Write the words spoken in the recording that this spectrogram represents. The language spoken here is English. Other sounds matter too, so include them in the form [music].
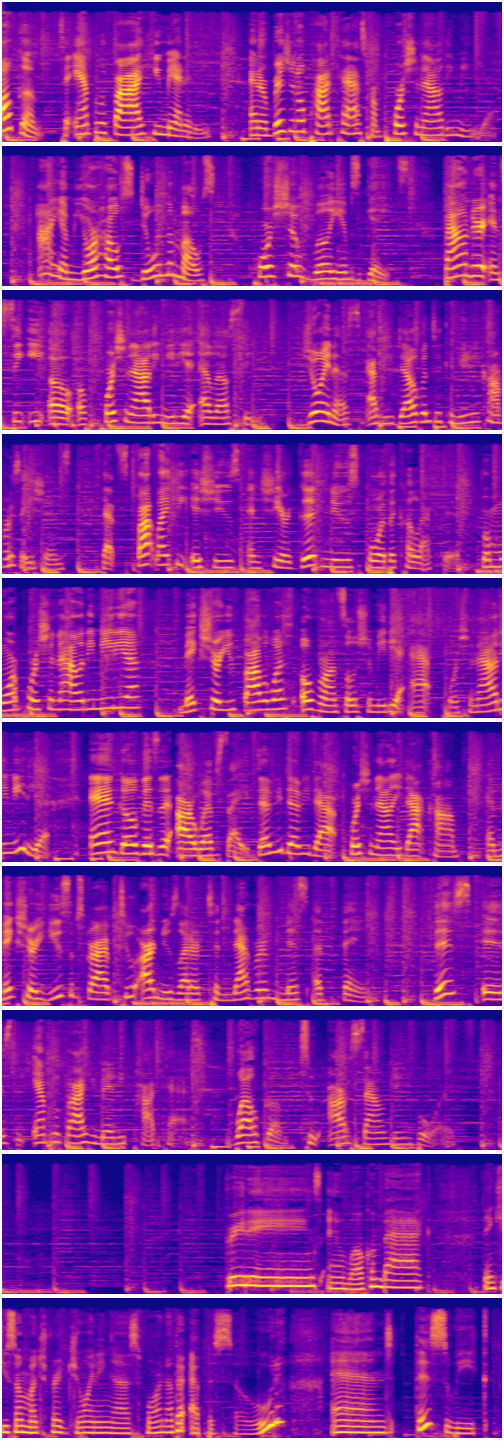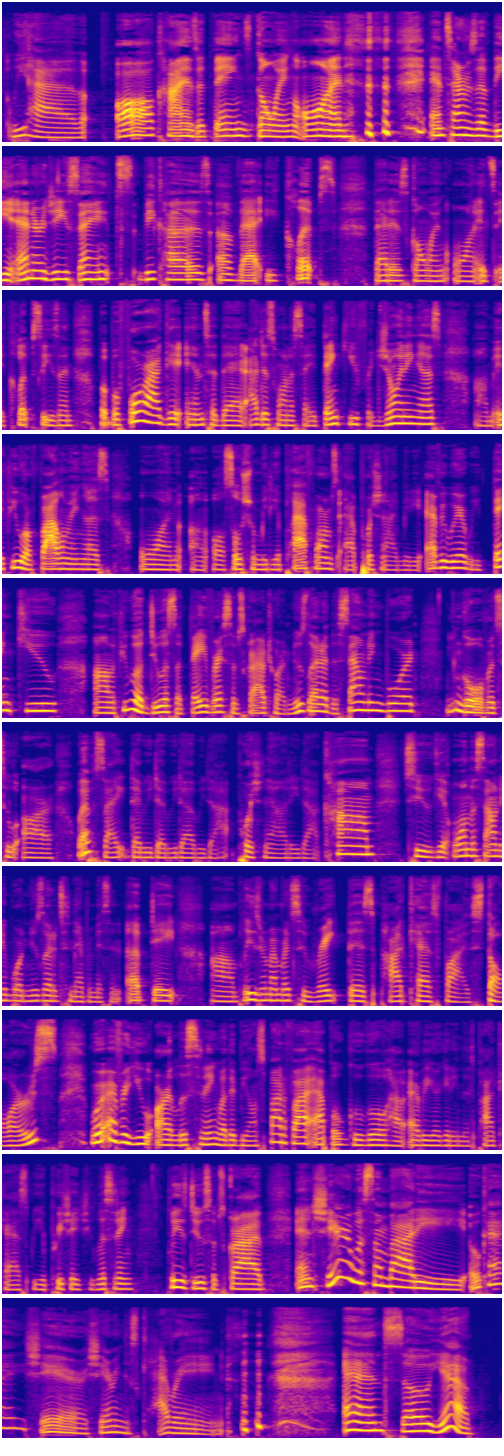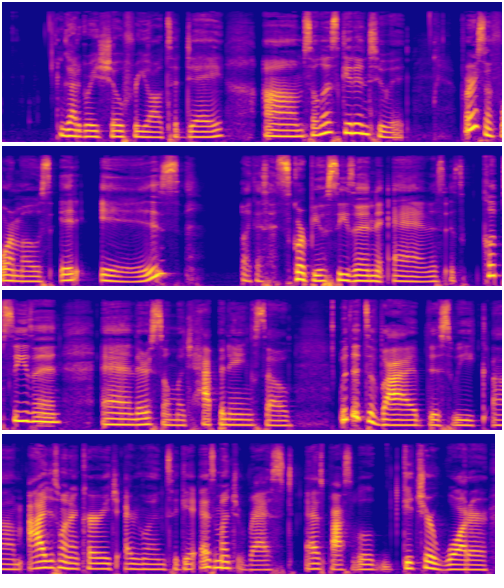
Welcome to Amplify Humanity, an original podcast from Porshanality Media. I am your host, doing the most, Porsha Williams Gates, founder and CEO of Porshanality Media LLC. Join us as we delve into community conversations that spotlight the issues and share good news for the collective. For more Porshanality Media, make sure you follow us over on social media at Porshanality Media and go visit our website, www.porshanality.com, and make sure you subscribe to our newsletter to never miss a thing. This is the Amplify Humanity Podcast. Welcome to our sounding board. Greetings and welcome back. Thank you so much for joining us for another episode. And this week we have all kinds of things going on [laughs] in terms of the energy saints because of that eclipse that is going on. It's eclipse season. But before I get into that, I just want to say thank you for joining us. Um, if you are following us on uh, all social media platforms at Porshanality Media Everywhere, we thank you. Um, if you will do us a favor, subscribe to our newsletter, The Sounding Board. You can go over to our website, www.porshanality.com, to get on the Sounding Board newsletter to never miss an update. Um, please remember to rate this podcast five stars wherever you are listening, whether it be on Spotify, Apple, Google, however you're getting this podcast. We appreciate you listening. Please do subscribe and share with somebody. Okay? Share. Sharing is caring. [laughs] and so, yeah, we got a great show for y'all today. Um, so let's get into it. First and foremost, it is like I said, Scorpio season and this is eclipse season, and there's so much happening. So with it to vibe this week, um, I just want to encourage everyone to get as much rest as possible. Get your water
